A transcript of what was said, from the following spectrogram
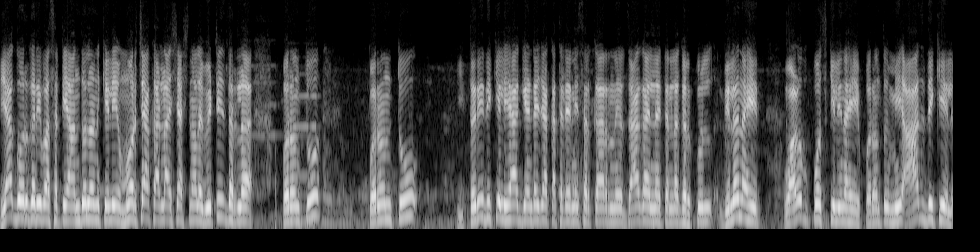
या गोरगरिबासाठी आंदोलन केले. मोर्चा काढला. शासनाला वेटीच धरलं. परंतु परंतु तरी देखील ह्या गेंड्याच्या कातड्याने सरकारने जाग आली नाही त्यांना घरकुल दिलं नाहीत वाळू पोच केली नाही. परंतु मी आज देखील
